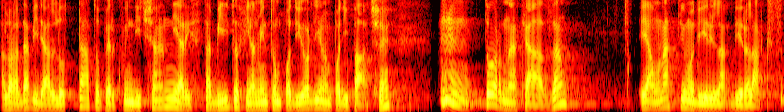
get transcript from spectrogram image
allora Davide ha lottato per 15 anni, ha ristabilito finalmente un po' di ordine, un po' di pace, torna a casa e ha un attimo di, relax,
